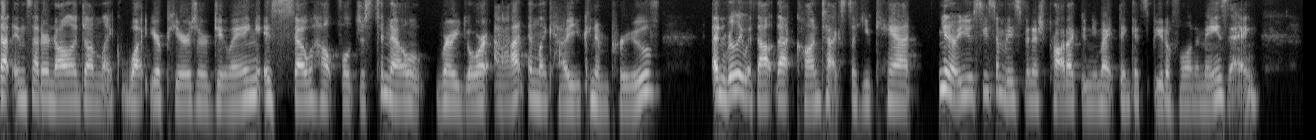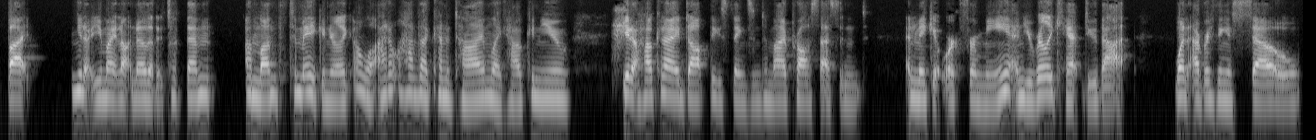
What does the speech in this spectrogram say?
that insider knowledge on like what your peers are doing is so helpful just to know where you're at and like how you can improve. And really, without that context, like you can't, you know, you see somebody's finished product and you might think it's beautiful and amazing, but you know, you might not know that it took them a month to make and you're like oh well i don't have that kind of time. Like how can you you know how can i adopt these things into my process and and make it work for me? And you really can't do that when everything is so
